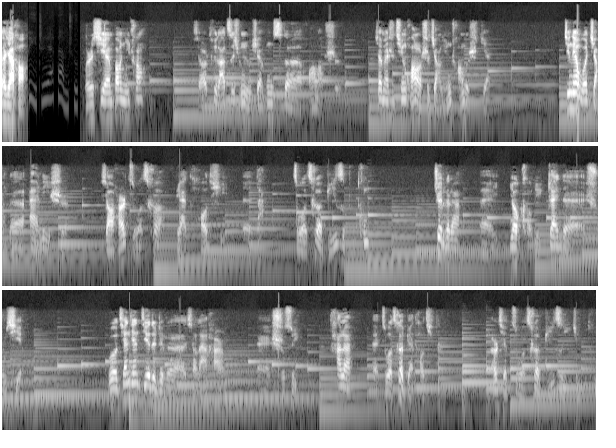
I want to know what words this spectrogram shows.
大家好，我是西安邦尼康小儿推拿咨询有限公司的黄老师。下面是听黄老师讲临床的时间。今天我讲的案例是小孩左侧扁桃体呃大，左侧鼻子不通，这个呢呃要考虑肝的疏泄。我前天接的这个小男孩，呃十岁，他呢哎左侧扁桃体大，而且左侧鼻子已经不通，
